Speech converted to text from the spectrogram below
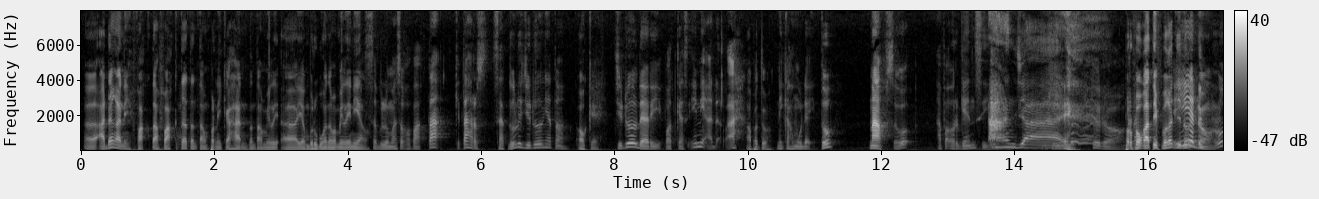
eh, ada nggak nih fakta-fakta tentang pernikahan tentang mili- eh, yang berhubungan sama milenial? Sebelum masuk ke fakta, kita harus set dulu judulnya, Ton. Oke, Judul dari podcast ini adalah apa tuh? Nikah Muda itu nafsu apa urgensi? Anjay. Gitu dong. Provokatif banget Iya judulnya. dong, lu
